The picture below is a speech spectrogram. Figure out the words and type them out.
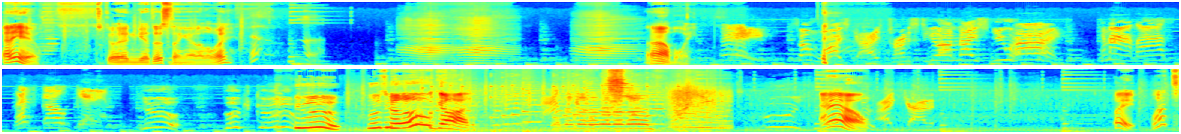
Anywho, let's go ahead and get this thing out of the way. Oh boy. Hey, some wise guy's trying to steal our nice new hive. Come on, boss. Let's go get him. Yeah, let's get him. Yeah, let's go. Oh god. Run, run, run, run, run, run. Ow. I got it. Wait, what?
